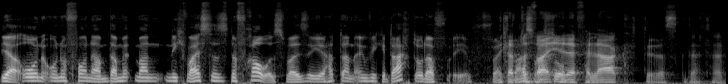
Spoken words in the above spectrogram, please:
Ja, ohne, ohne Vornamen, damit man nicht weiß, dass es eine Frau ist, weil sie hat dann irgendwie gedacht, oder vielleicht Ich glaube, das war so. eher der Verlag, der das gedacht hat.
